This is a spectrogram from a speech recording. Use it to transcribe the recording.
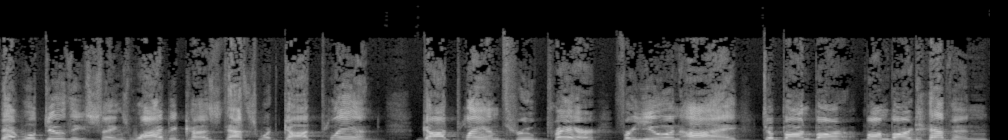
that will do these things. Why? Because that's what God planned. God planned through prayer for you and I to bombard, bombard heaven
